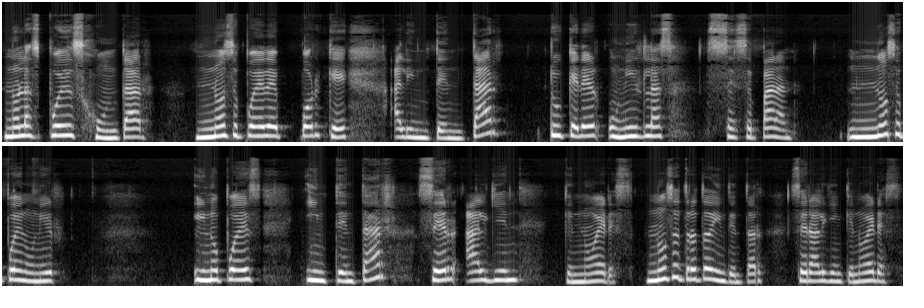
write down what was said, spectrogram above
no las puedes juntar. No se puede porque al intentar tú querer unirlas, se separan no se pueden unir y no puedes intentar ser alguien que no eres. No se trata de intentar ser alguien que no eres.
